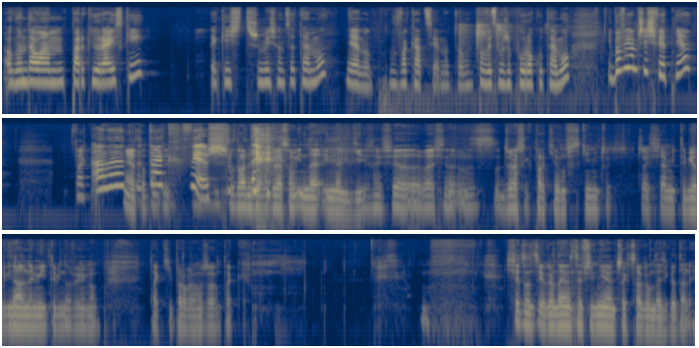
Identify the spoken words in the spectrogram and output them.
Oglądałam Park Jurajski jakieś trzy miesiące temu. Nie no, w wakacje, no to powiedzmy, że pół roku temu. I bawiłam się świetnie. Tak. Ale nie, to, tak, to, wiesz. To dla mnie to w ogóle są inne, inne ligi. W sensie właśnie z Jurassic Parkiem, wszystkimi częściami, tymi oryginalnymi i tymi nowymi mam taki problem, że tak siedząc i oglądając ten film, nie wiem, czy chcę oglądać go dalej.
